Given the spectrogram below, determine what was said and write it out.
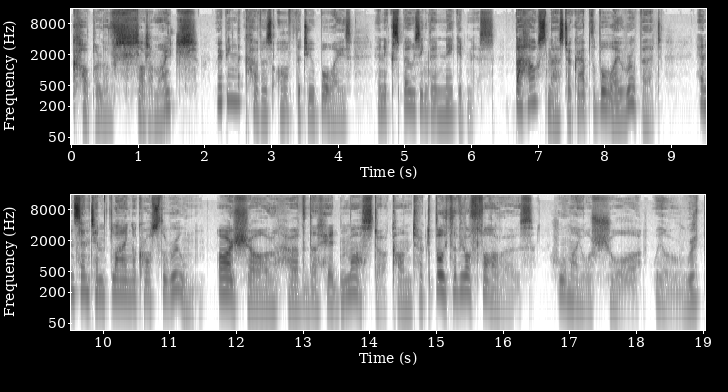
Couple of sodomites. Ripping the covers off the two boys and exposing their nakedness, the housemaster grabbed the boy, Rupert, and sent him flying across the room. I shall have the headmaster contact both of your fathers, whom I will sure will rip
